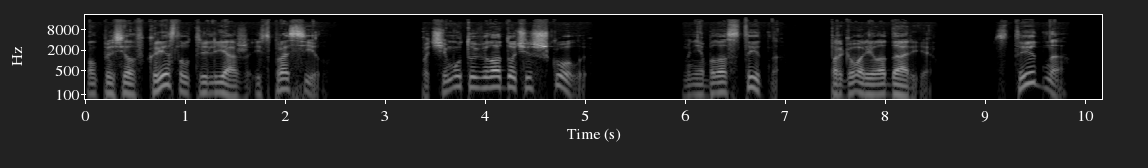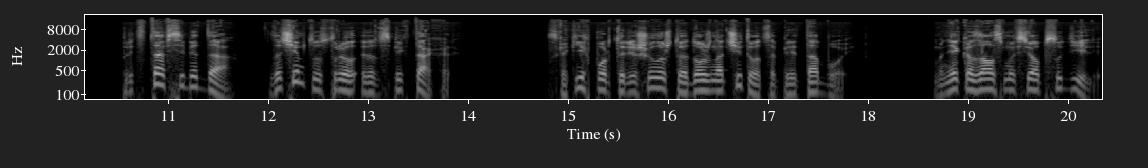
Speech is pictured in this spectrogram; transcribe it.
Он присел в кресло у трильяжа и спросил, «Почему ты увела дочь из школы?» «Мне было стыдно», – проговорила Дарья. «Стыдно? Представь себе, да. Зачем ты устроил этот спектакль? С каких пор ты решила, что я должен отчитываться перед тобой? Мне казалось, мы все обсудили.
